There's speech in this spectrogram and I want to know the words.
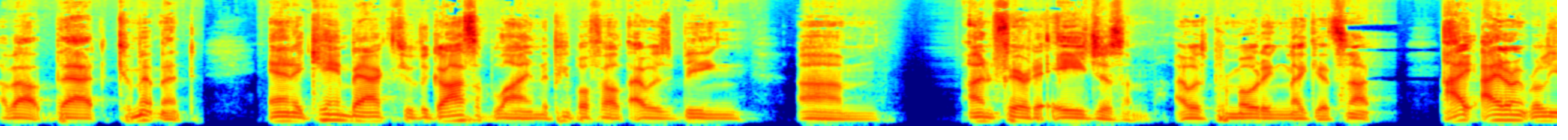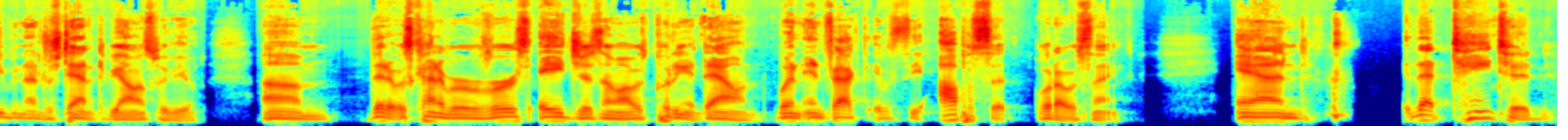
about that commitment. And it came back through the gossip line that people felt I was being um, unfair to ageism. I was promoting like it's not. I I don't really even understand it to be honest with you. Um, that it was kind of a reverse ageism. I was putting it down when in fact it was the opposite of what I was saying, and that tainted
